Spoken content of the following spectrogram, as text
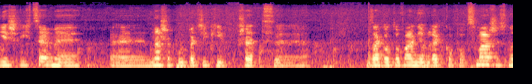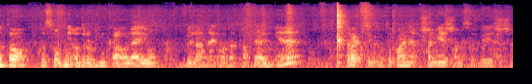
jeśli chcemy nasze pulpeciki przed e, zagotowaniem lekko podsmażyć, no to dosłownie odrobinka oleju wylanego na patelnię. W trakcie gotowania przemieszam sobie jeszcze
